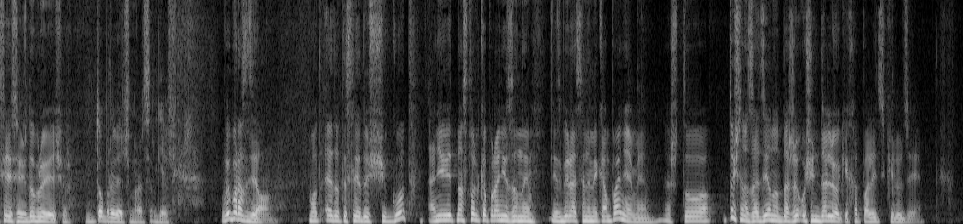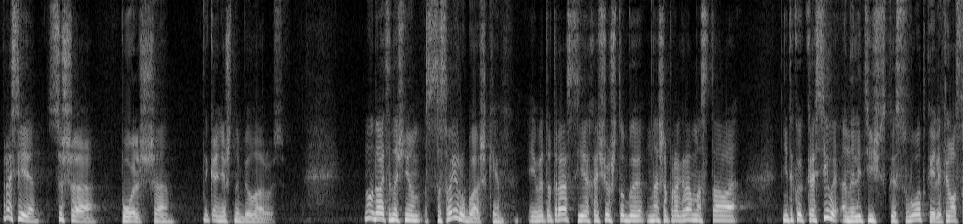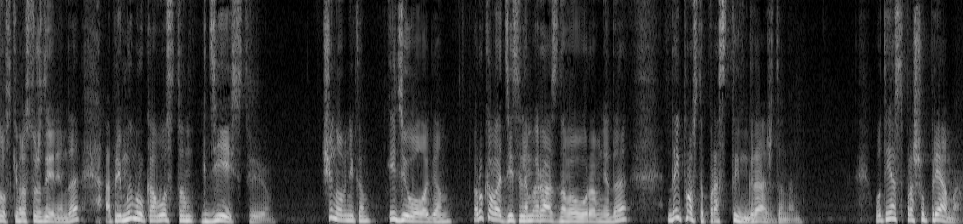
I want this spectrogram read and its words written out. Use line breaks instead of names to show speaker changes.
Алексей Алексеевич, добрый вечер.
Добрый вечер, Марат Сергеевич.
Выбор сделан. Вот этот и следующий год, они ведь настолько пронизаны избирательными кампаниями, что точно заденут даже очень далеких от политики людей. Россия, США, Польша и, конечно, Беларусь. Ну, давайте начнем со своей рубашки. И в этот раз я хочу, чтобы наша программа стала не такой красивой аналитической сводкой или философским рассуждением, да, а прямым руководством к действию чиновникам, идеологам, руководителям разного уровня, да, да и просто простым гражданам. Вот я спрошу прямо,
